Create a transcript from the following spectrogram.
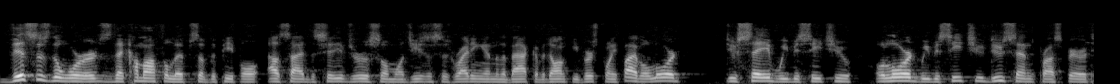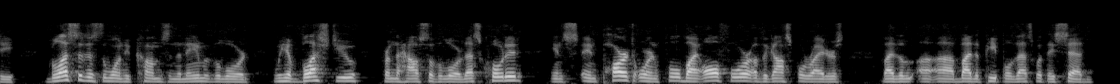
This is the words that come off the lips of the people outside the city of Jerusalem while Jesus is riding in on the back of a donkey. Verse 25, O Lord, do save, we beseech you. O Lord, we beseech you, do send prosperity. Blessed is the one who comes in the name of the Lord. We have blessed you from the house of the Lord. That's quoted in, in part or in full by all four of the gospel writers, by the, uh, uh, by the people. That's what they said.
